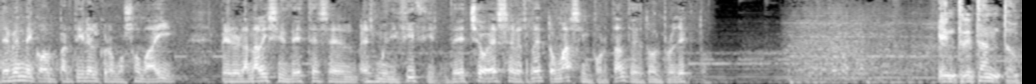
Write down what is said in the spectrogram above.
deben de compartir el cromosoma ahí, pero el análisis de este es, muy difícil. De hecho, es el reto más importante de todo el proyecto. Entre tanto,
